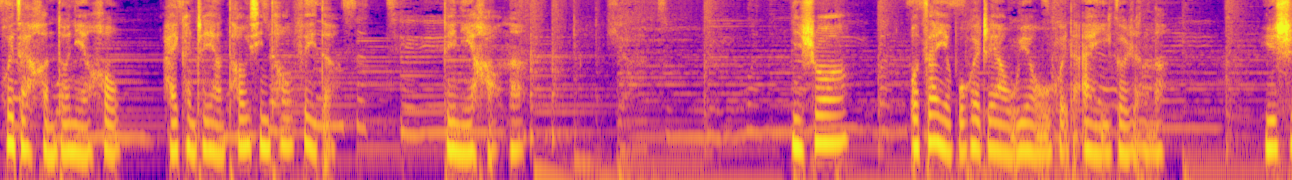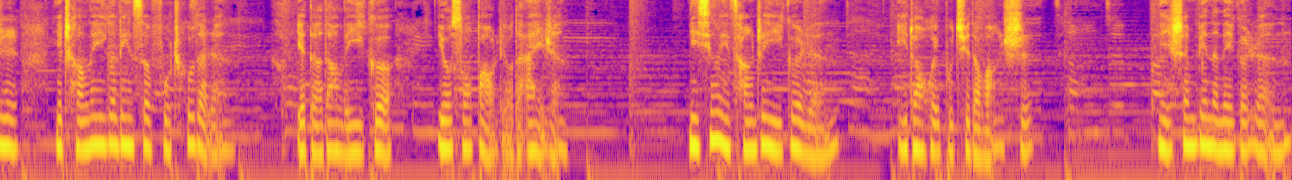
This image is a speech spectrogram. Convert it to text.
会在很多年后，还肯这样掏心掏肺的对你好呢？你说。我再也不会这样无怨无悔的爱一个人了，于是你成了一个吝啬付出的人，也得到了一个有所保留的爱人。你心里藏着一个人，一段回不去的往事。你身边的那个人，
